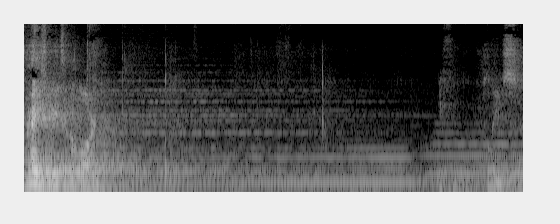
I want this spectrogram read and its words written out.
Praise be to the Lord. If you please, sir.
